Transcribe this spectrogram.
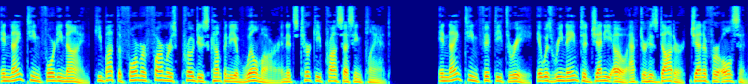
In 1949, he bought the former Farmers Produce Company of Willmar and its turkey processing plant. In 1953, it was renamed to Jennie O after his daughter, Jennifer Olson.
